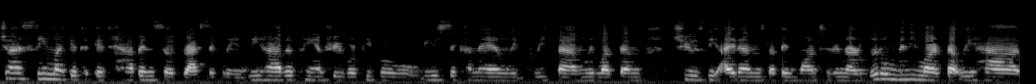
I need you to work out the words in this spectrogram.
just seemed like it, it happened so drastically. We have a pantry where people used to come in, we greet them, we let them choose the items that they wanted in our little mini mart that we had.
